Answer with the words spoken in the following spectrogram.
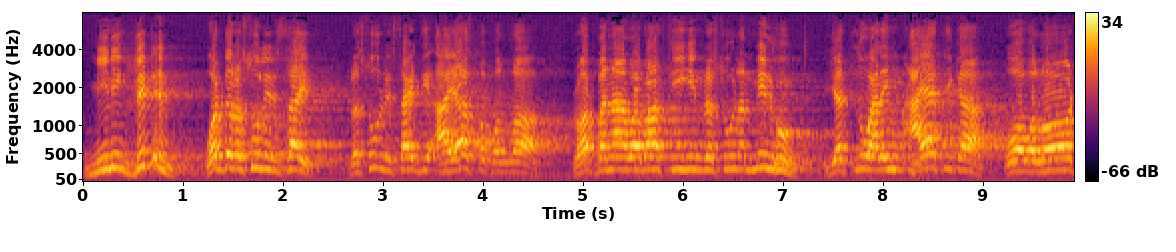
Meaning written. What the Rasul recite? Rasul recite the ayats of Allah. رَبَّنَا وَبَعْثْ فِيهِمْ رَسُولًا مِّنْهُمْ يَتْلُو عَلَيْهِمْ آيَاتِكَ O our Lord,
